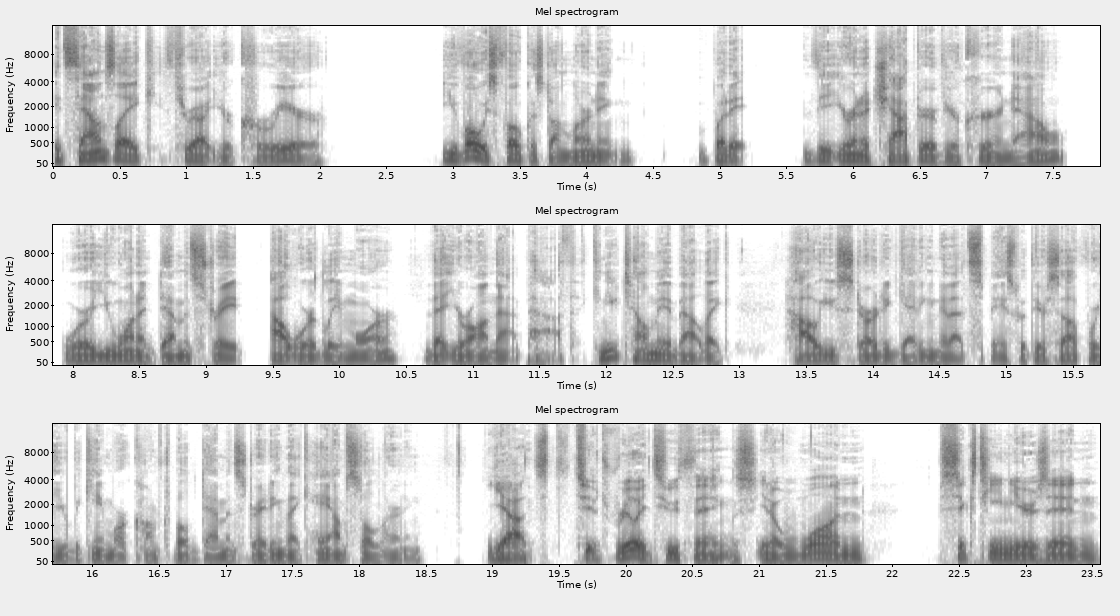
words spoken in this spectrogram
it sounds like throughout your career, you've always focused on learning, but it, the, you're in a chapter of your career now where you want to demonstrate outwardly more that you're on that path. Can you tell me about like how you started getting into that space with yourself where you became more comfortable demonstrating like, hey, I'm still learning? Yeah, it's, it's really two things. You know, one, 16 years in,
